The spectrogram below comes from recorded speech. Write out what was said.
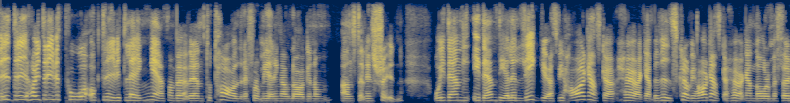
vi har ju drivit på och drivit länge att man behöver en total reformering av lagen om anställningsskydd. Och i den, i den delen ligger ju att vi har ganska höga beviskrav. Vi har ganska höga normer för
